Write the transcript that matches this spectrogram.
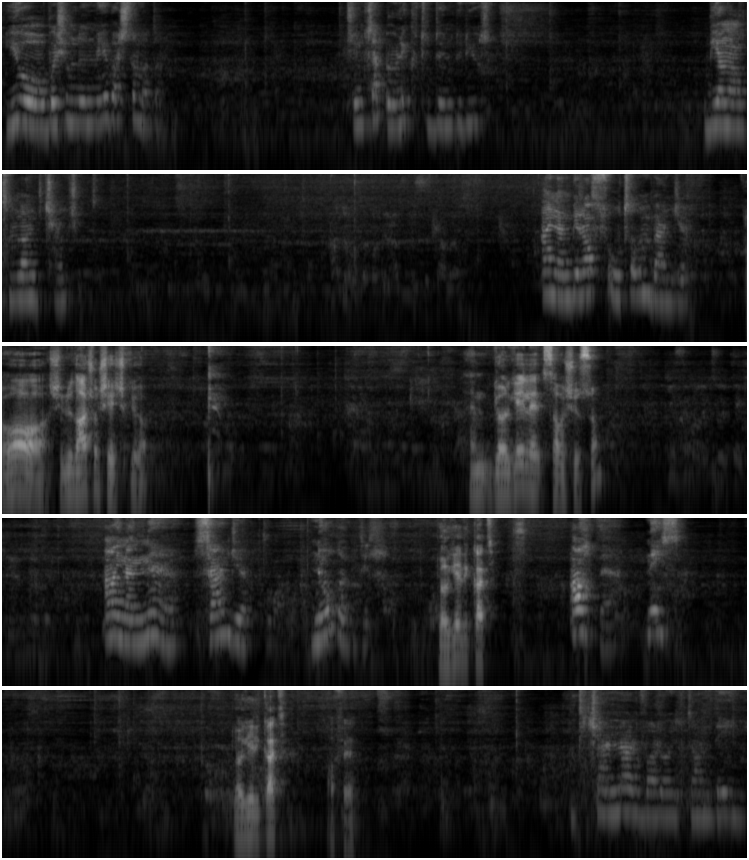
Yo başım dönmeye başlamadı. Çünkü sen öyle kötü döndürüyorsun. Bir an altından diken çıktı. Aynen biraz soğutalım bence. Oo, şimdi daha çok şey çıkıyor. Hem gölgeyle savaşıyorsun. Aynen ne? Sence ne olabilir? Gölgeye dikkat. Ah be. Neyse. Gölgeye dikkat. Aferin. Dikenler var o yüzden değil.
